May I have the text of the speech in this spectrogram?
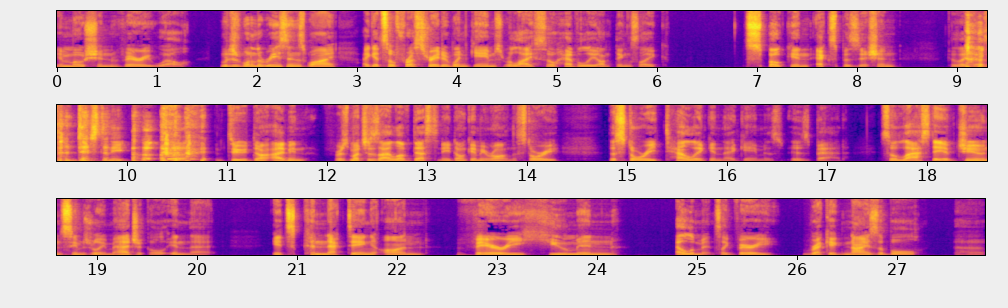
emotion very well, which is one of the reasons why I get so frustrated when games rely so heavily on things like spoken exposition. Because like as, Destiny. dude don't i mean for as much as i love destiny don't get me wrong the story the storytelling in that game is is bad So last day of June seems really magical in that it's connecting on very human elements, like very recognizable uh,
